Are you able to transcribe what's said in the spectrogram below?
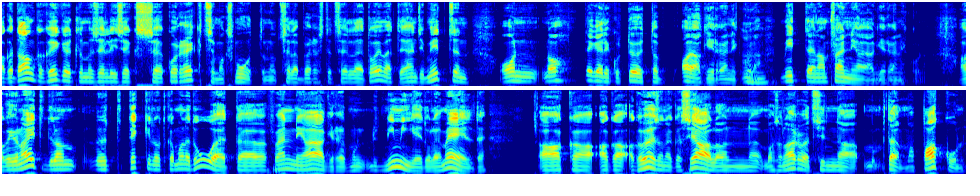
aga ta on ka kõige, ütleme, selliseks korrektsemaks muutunud, sellepärast et selle toimetaja Andy Mitten on noh, tegelikult töötab ajakirjanikuna mm, -hmm. mitte enam fänniajakirjanikuna. aga Unitedil on nüüd tekkinud ka mõned uued äh, fänniajakirjad, mul nüüd nimi ei tule meelde, aga, aga, aga ühesõnaga seal on, ma saan aru, et sinna, tähendab, ma pakun,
